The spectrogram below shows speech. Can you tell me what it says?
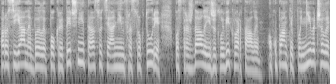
Росіяни били по критичній та соціальній інфраструктурі. Постраждали і житлові квартали. Окупанти понівечили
